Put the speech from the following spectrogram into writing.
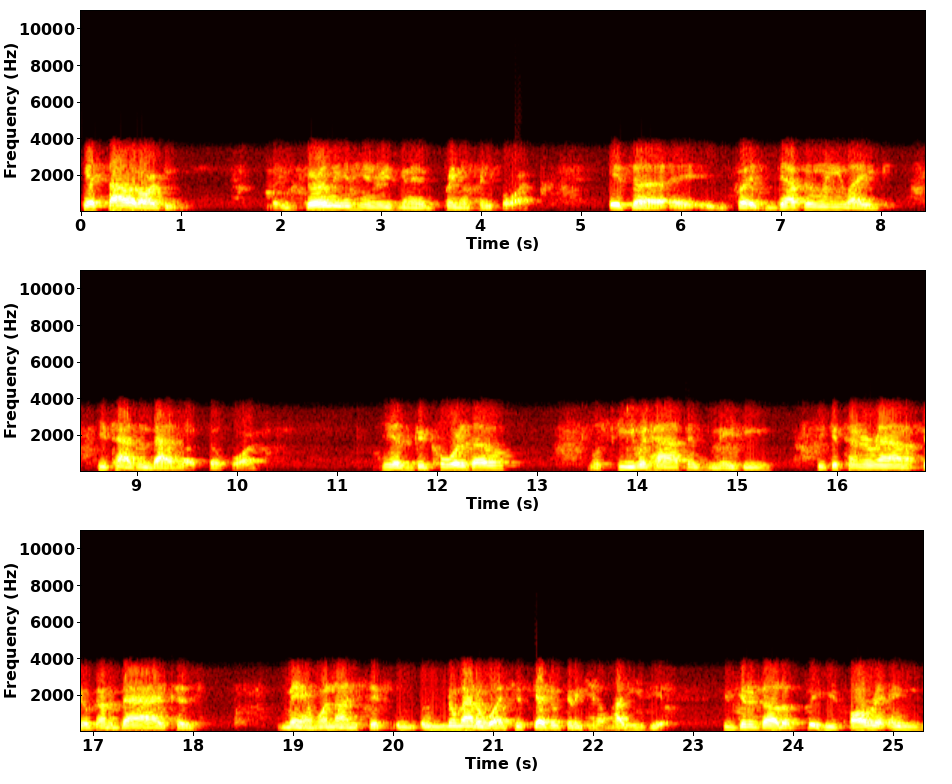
He has solid RBs. Gurley and Henry's gonna bring him pretty far. It's a, but definitely like he's had some bad luck so far. He has a good core though. We'll see what happens. Maybe he could turn around. I feel kind of bad because man, 196. No matter what, his schedule is going to get a lot easier. He's going to be able to. He's already. And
